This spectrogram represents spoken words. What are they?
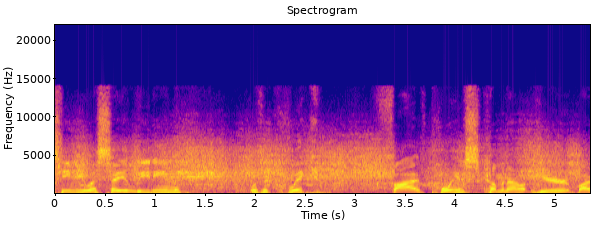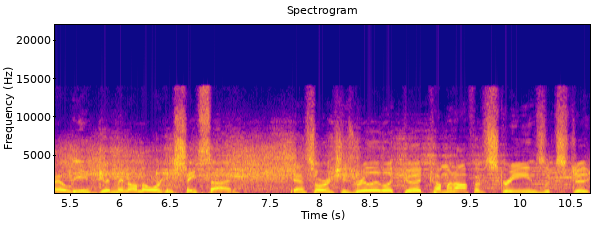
Team USA leading with a quick five points coming out here by Aleah Goodman on the Oregon State side. Yes, Oregon, she's really looked good coming off of screens. Looks ju-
